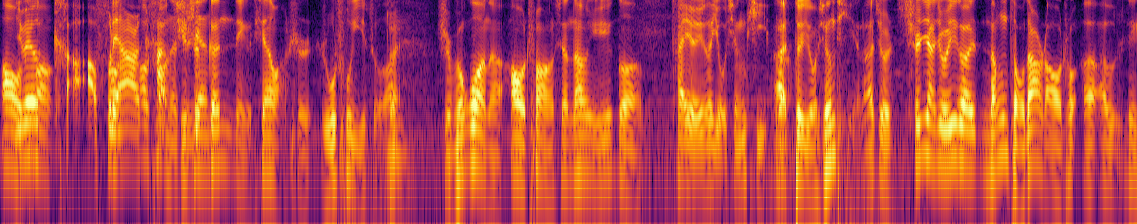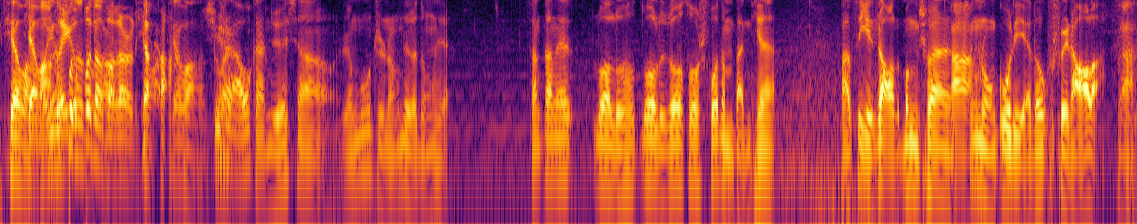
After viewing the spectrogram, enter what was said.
奥因为创看复联二看的其实跟那个天网是如出一辙，对。只不过呢，奥创相当于一个它有一个有形体。嘛啊、对有形体了，就是实际上就是一个能走道的奥创，呃呃，那个天网，天网和一个不能走道的天网。天网，其实啊，我感觉像人工智能这个东西，咱刚才啰啰啰里啰嗦说那么半天，把自己绕的蒙圈，啊听众估计也都睡着了。啊，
